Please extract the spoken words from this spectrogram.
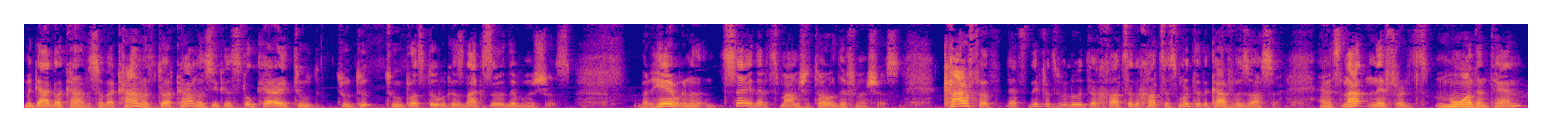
Megagla Kamas. So by kamas to a kamas, you can still carry two, two, two, two plus two because it's not considered different issues. But here we're going to say that it's mamish a total different issues. Karfa, that's nifritz velu to chatzah, the chatzah is mutter, the karfa is aser. And it's not nifritz more than ten,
